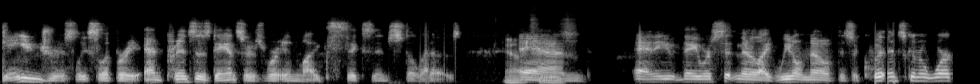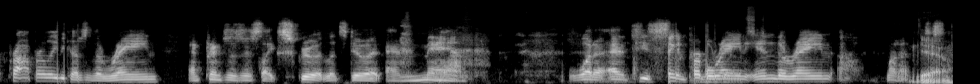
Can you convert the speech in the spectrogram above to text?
dangerously slippery. And Prince's dancers were in like six inch stilettos. Yeah, and and he, they were sitting there like, we don't know if this equipment's going to work properly because of the rain. And Prince was just like, screw it, let's do it. And man, what a and he's singing Purple Rain in the rain. Oh, what a yeah.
